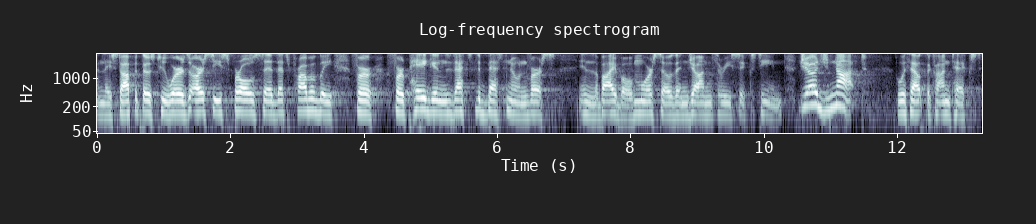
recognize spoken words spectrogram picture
And they stop at those two words. R.C. Sproul said that's probably for, for pagans, that's the best known verse in the Bible, more so than John 3.16. Judge not without the context.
